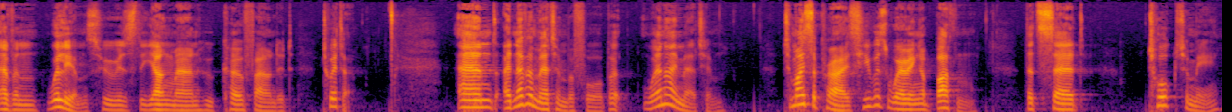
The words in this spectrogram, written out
Evan Williams, who is the young man who co founded Twitter. And I'd never met him before, but when I met him, to my surprise, he was wearing a button that said, Talk to me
